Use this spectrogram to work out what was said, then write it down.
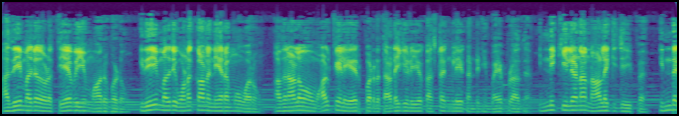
அதே மாதிரி அதோட தேவையும் மாறுபடும். இதே மாதிரி உனக்கான நேரமும் வரும். அதனால உன் வாழ்க்கையில ஏற்படுற தடைகளையோ கஷ்டங்களையோ கண்டு நீ பயப்படாத. இன்னைக்கு இல்லனா நாளைக்கு ஜெயிப்ப. இந்த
